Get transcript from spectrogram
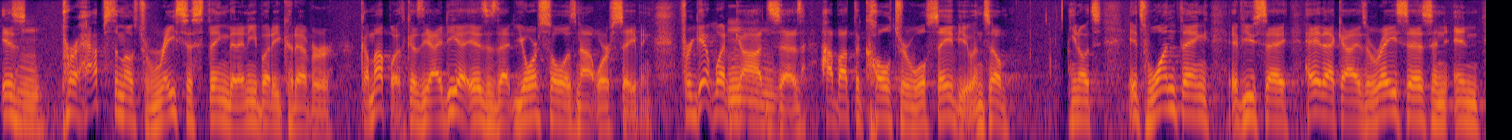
is mm. perhaps the most racist thing that anybody could ever come up with because the idea is is that your soul is not worth saving forget what mm. god says how about the culture will save you and so you know it's it's one thing if you say hey that guy is a racist and and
